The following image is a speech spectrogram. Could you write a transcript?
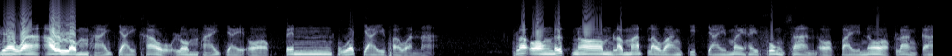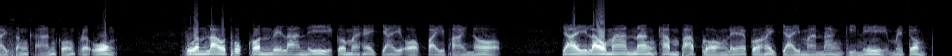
เรียกว่าเอาลมหายใจเข้า ลมหายใจออก เป็นหัวใจภาวนา พระองค์นึกน้อมระมัดระวังจิตใจไม่ให้ฟุ้งซ่านออกไปนอกร่างกายสังขารของพระองค์ ส่วนเราทุกคนเวลานี้ก็มาให้ใจออกไปภายนอก ใจเรามานั่งทำผาปลองแล้วก็ให้ใจมานั่งที่นี่ไม่ต้องไป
